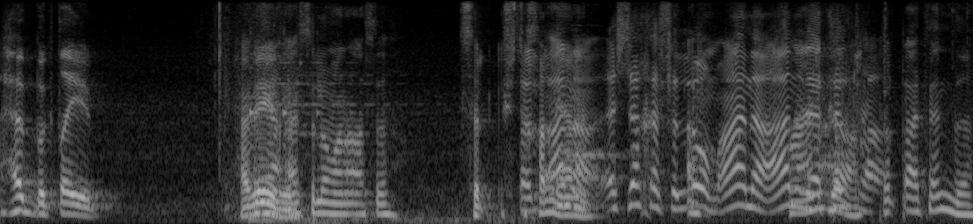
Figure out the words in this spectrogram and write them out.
أحبك طيب. حبيبي. سلوم أنا اسف سل... إيش سل... دخلني أنا أنا؟ إيش دخل سلوم؟ أنا أنا اللي أكلتها. توقعت عنده.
